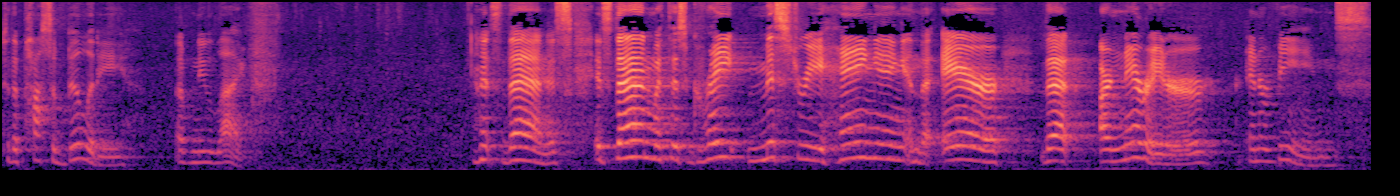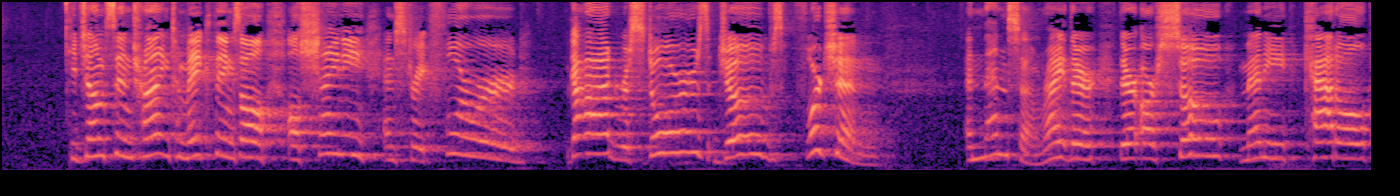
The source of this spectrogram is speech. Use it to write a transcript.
to the possibility of new life. And it's then, it's, it's then with this great mystery hanging in the air that our narrator intervenes. He jumps in trying to make things all, all shiny and straightforward. God restores Job's fortune. And then some, right? There, there are so many cattle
